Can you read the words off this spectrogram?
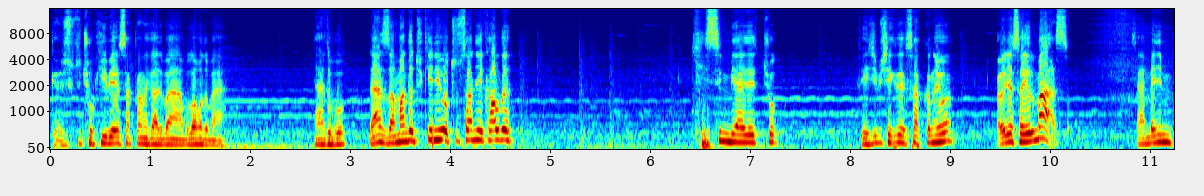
Gözlüklü çok iyi bir yere saklandı galiba ha bulamadım ha. Nerede bu? Lan zamanda tükeniyor 30 saniye kaldı. Kesin bir yerde çok feci bir şekilde saklanıyor. Öyle sayılmaz. Sen benim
